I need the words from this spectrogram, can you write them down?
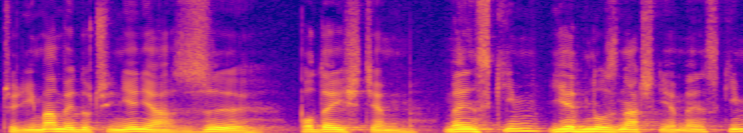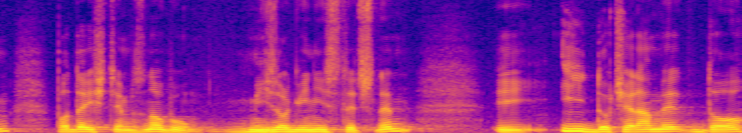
Czyli mamy do czynienia z podejściem męskim, jednoznacznie męskim, podejściem znowu mizoginistycznym i, i docieramy do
